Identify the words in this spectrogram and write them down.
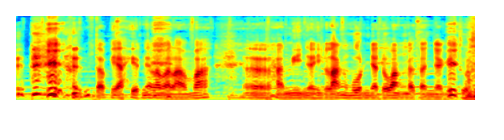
Tapi akhirnya lama-lama uh, honeynya hilang moodnya doang katanya gitu.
